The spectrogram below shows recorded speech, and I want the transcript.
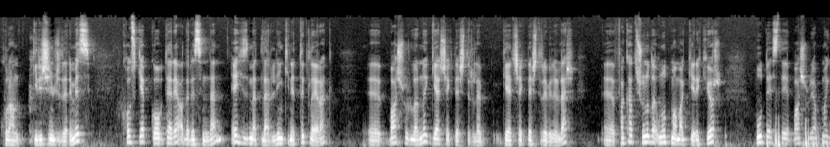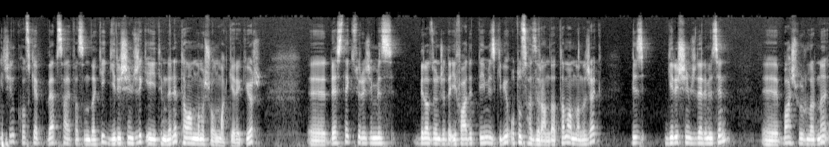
kuran girişimcilerimiz COSGAP.gov.tr adresinden e-hizmetler linkini tıklayarak e, başvurularını gerçekleştirile, gerçekleştirebilirler. E, fakat şunu da unutmamak gerekiyor. Bu desteğe başvuru yapmak için COSGAP web sayfasındaki girişimcilik eğitimlerini tamamlamış olmak gerekiyor. E, destek sürecimiz biraz önce de ifade ettiğimiz gibi 30 Haziran'da tamamlanacak. Biz girişimcilerimizin e, başvurularını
